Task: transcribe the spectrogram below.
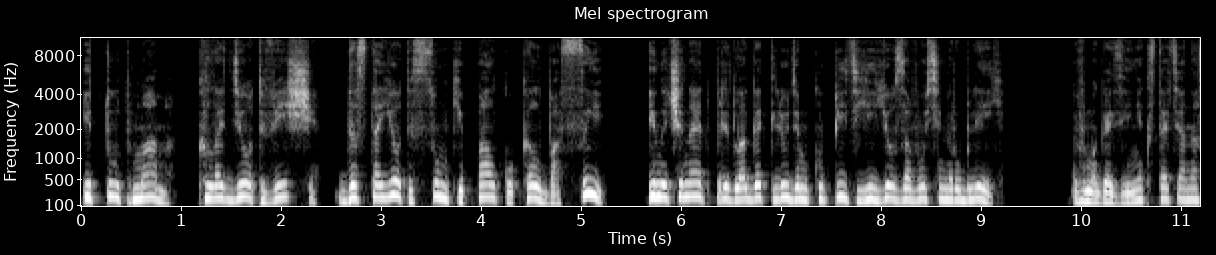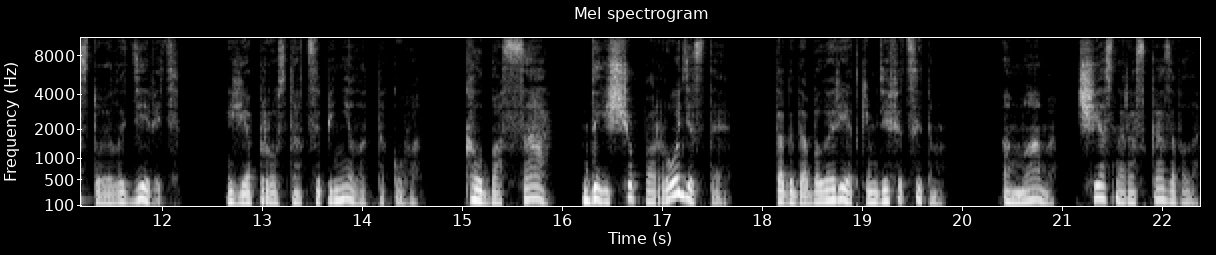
И тут мама кладет вещи, достает из сумки палку колбасы и начинает предлагать людям купить ее за 8 рублей. В магазине, кстати, она стоила 9. Я просто оцепенел от такого. Колбаса, да еще породистая, тогда была редким дефицитом. А мама честно рассказывала,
